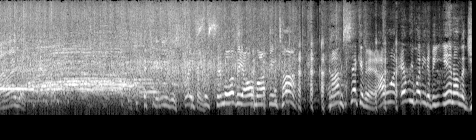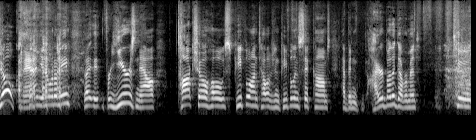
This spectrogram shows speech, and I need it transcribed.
I like it. you can use a the symbol of the all mocking tongue. And I'm sick of it. I want everybody to be in on the joke, man. You know what I mean? Like, For years now, talk show hosts, people on television, people in sitcoms have been hired by the government to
